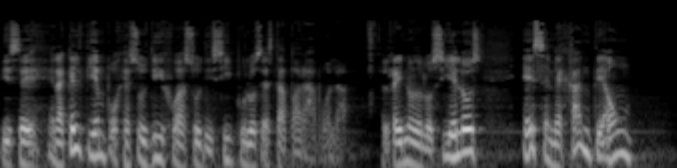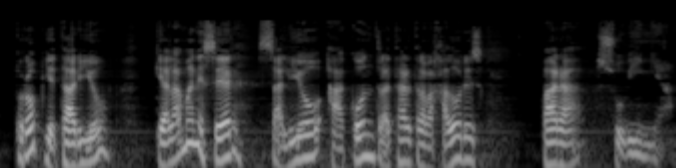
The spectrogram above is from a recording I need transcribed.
Dice, en aquel tiempo Jesús dijo a sus discípulos esta parábola. El reino de los cielos es semejante a un propietario que al amanecer salió a contratar trabajadores para su viña.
